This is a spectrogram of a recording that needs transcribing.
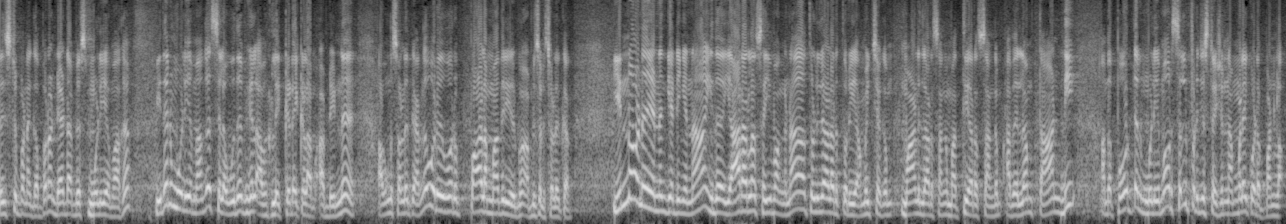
ரிஜிஸ்டர் பண்ணக்கப்புறம் டேட்டா பேஸ் மூலியமாக இதன் மூலியமாக சில உதவிகள் அவர்களுக்கு கிடைக்கலாம் அப்படின்னு அவங்க சொல்லியிருக்காங்க ஒரு ஒரு பாலம் மாதிரி இருக்கும் அப்படின்னு சொல்லி சொல்லியிருக்காங்க இன்னொன்று என்னன்னு கேட்டிங்கன்னா இதை யாரெல்லாம் செய்வாங்கன்னா தொழிலாளர் துறை அமைச்சகம் மாநில அரசாங்கம் மத்திய அரசாங்கம் அதெல்லாம் தாண்டி அந்த போர்ட்டல் மூலியமாக ஒரு செல்ஃப் ரெஜிஸ்ட்ரேஷன் நம்மளே கூட பண்ணலாம்.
